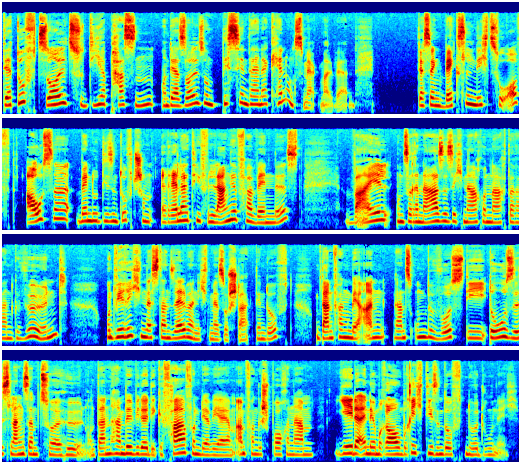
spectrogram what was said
Der Duft soll zu dir passen und er soll so ein bisschen dein Erkennungsmerkmal werden. Deswegen wechsel nicht zu oft, außer wenn du diesen Duft schon relativ lange verwendest, weil unsere Nase sich nach und nach daran gewöhnt und wir riechen es dann selber nicht mehr so stark, den Duft. Und dann fangen wir an, ganz unbewusst die Dosis langsam zu erhöhen. Und dann haben wir wieder die Gefahr, von der wir ja am Anfang gesprochen haben, jeder in dem Raum riecht diesen Duft, nur du nicht.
